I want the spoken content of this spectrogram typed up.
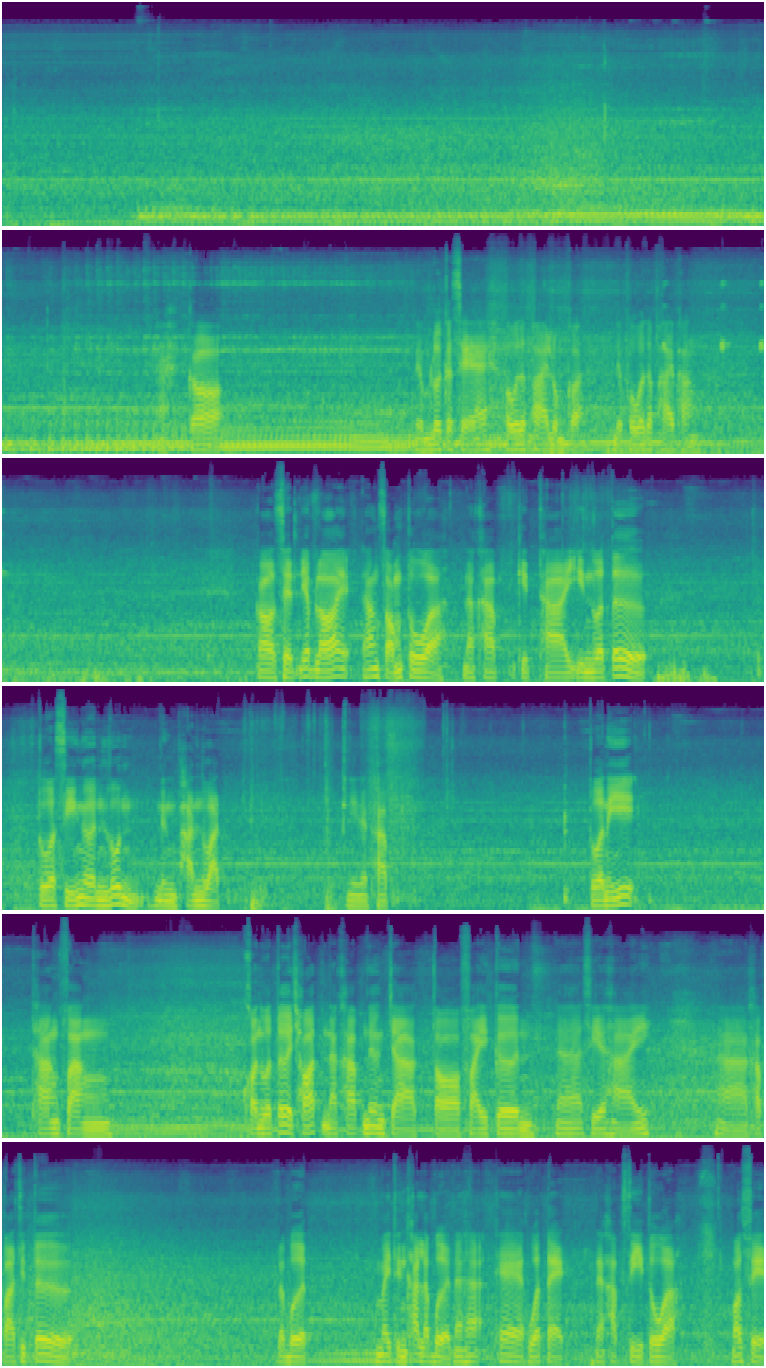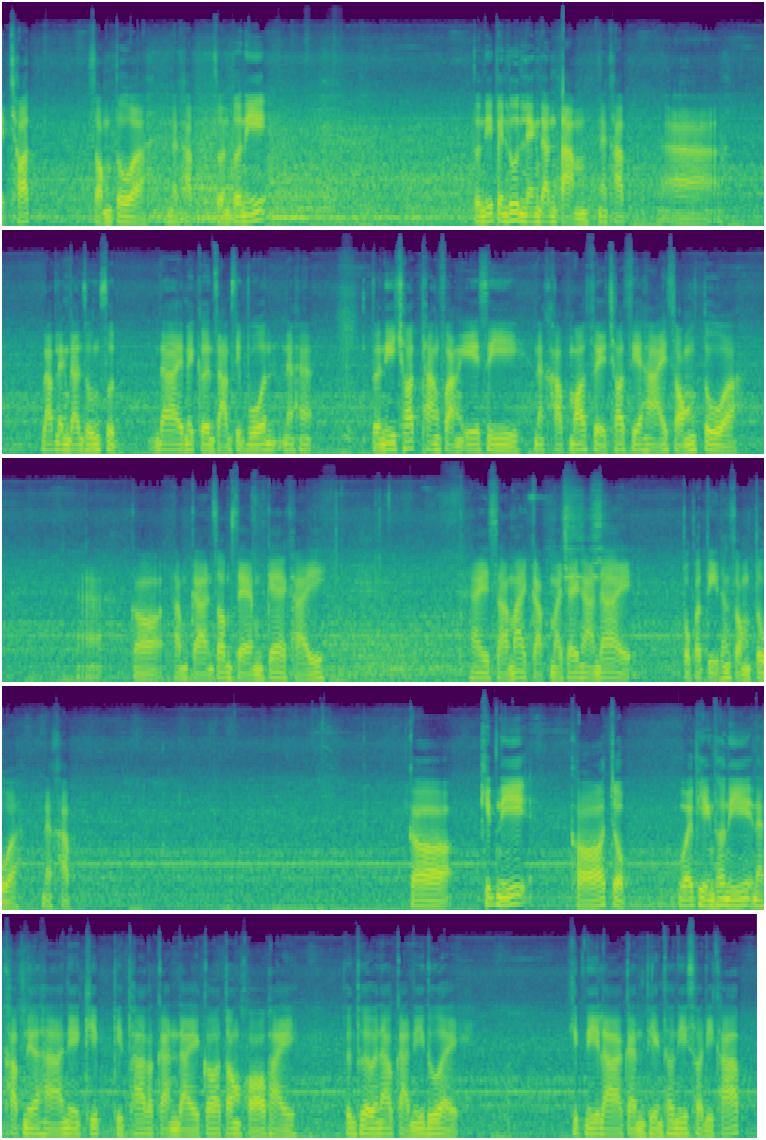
อะก็เดี๋ยวลดกระแส power supply ลงก่อน เดี๋ยว power supply พัง ก็เสร็จเรียบร้อยทั้ง 2 ตัวนะครับ กิจทายอินเวอร์เตอร์ ตัวสีเงินรุ่น 1,000 วัตต์ นี่นะครับ ตัวนี้ ทางฝั่งคอนเวอร์เตอร์ช็อตนะครับ เนื่องจากต่อไฟเกินนะฮะเสียหายคาปาซิเตอร์ระเบิดไม่ถึงขั้นระเบิดนะฮะ แค่หัวแตกนะครับ 4 ตัวมอสเฟตช็อต 2 ตัวนะครับ ส่วนตัวนี้ ตัวนี้เป็นรุ่นแรงดันต่ำนะครับรับแรงดันสูงสุดได้ไม่เกิน 30 โวลต์นะฮะ ตัวนี้ช็อตทางฝั่ง AC นะครับมอสเฟตช็อตเสียหาย 2 ตัว ก็ทำการซ่อมแซมแก้ไข ให้สามารถกลับมาใช้งานได้ปกติทั้ง 2 ตัวนะครับ ก็คลิปนี้ขอจบ ไว้เพียงเท่านี้นะครับ เนื้อหาในคลิปผิดพลาดประการใดก็ต้องขออภัยเพื่อนๆไว้ในโอกาสนี้ด้วย คลิปนี้ลากันเพียงเท่านี้สวัสดีครับ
